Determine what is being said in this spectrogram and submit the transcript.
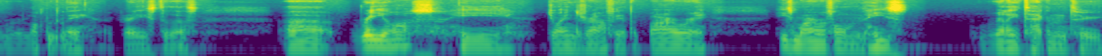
reluctantly agrees to this. Uh, Rios, he joins Raffi at the bar where he, he's marveling. He's really taken to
